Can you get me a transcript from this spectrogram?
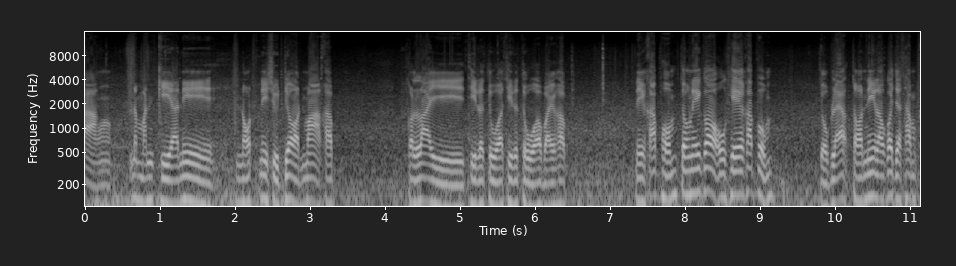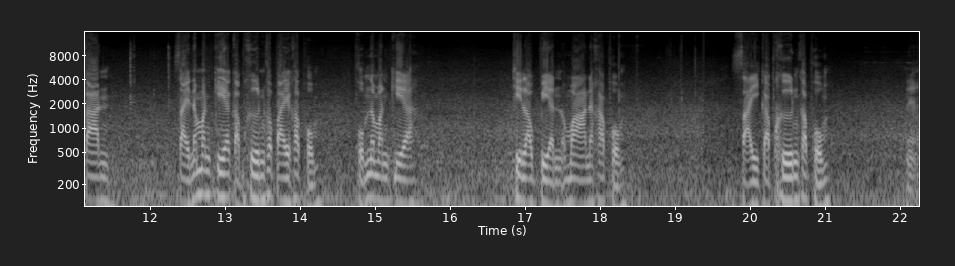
อ่างน้ำมันเกียร์นี่น็อตนี่สุดยอดมากครับ ก็ไล่ทีละตัวทีละตัวไปครับ นี่ครับผมตรงนี้ก็โอเคครับผม จบแล้วตอนนี้เราก็จะทำการใส่น้ำมันเกียร์กลับคืนเข้าไปครับผม ผมน้ำมันเกียร์ที่เราเปลี่ยนมานะครับผม ใส่กลับคืนครับผม เนี่ย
